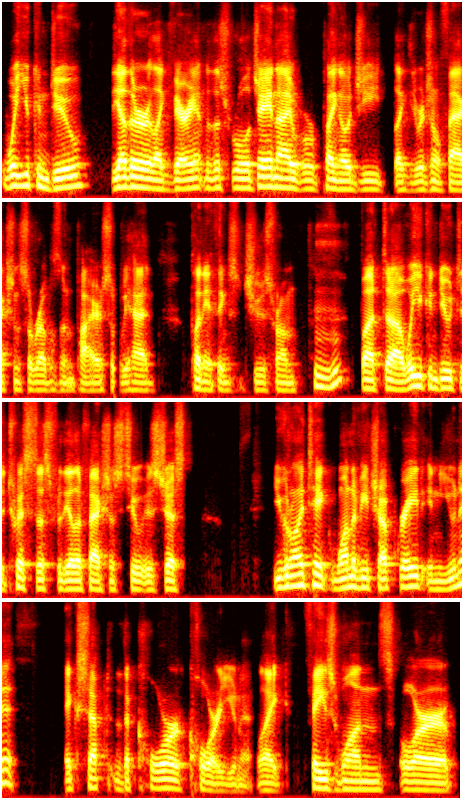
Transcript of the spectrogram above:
what you can do, the other like variant of this rule, Jay and I were playing OG like the original faction, so Rebels and Empire, so we had plenty of things to choose from. Mhm. But uh, what you can do to twist this for the other factions too is just you can only take one of each upgrade in unit, except the core core unit, like phase ones or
